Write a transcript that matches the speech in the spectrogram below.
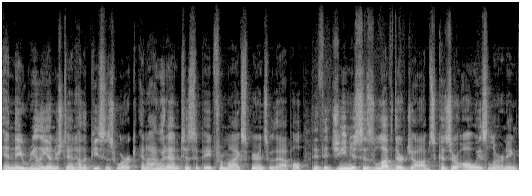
And they really understand how the pieces work. And I would anticipate from my experience with Apple that the geniuses love their jobs because they're always learning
